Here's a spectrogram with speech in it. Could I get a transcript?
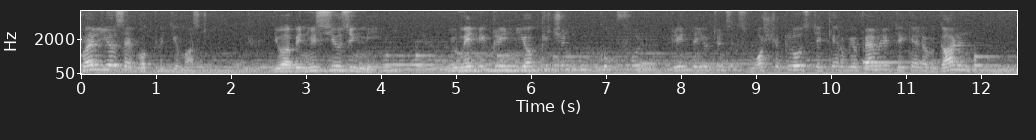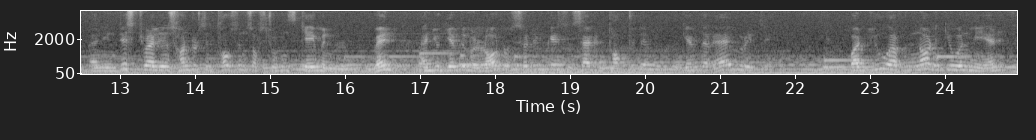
12 years I've worked with you master. You have been misusing me. You made me clean your kitchen, cook food, clean the utensils, wash your clothes, take care of your family, take care of your garden. And in these 12 years, hundreds and thousands of students came and went and you gave them a lot of certificates, you sat and talked to them, you gave them everything. But you have not given me anything.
